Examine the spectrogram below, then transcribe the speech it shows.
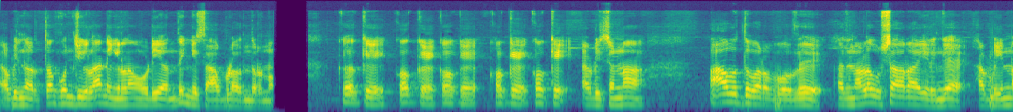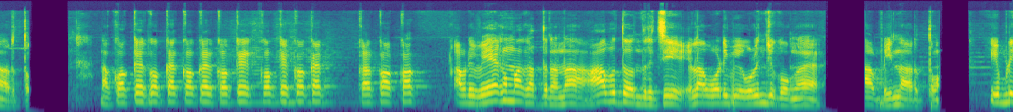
அப்படின்னு அர்த்தம் குஞ்சுகளாக நீங்களாம் ஓடியாந்து இங்கே சாப்பிட வந்துடணும் கோகே கோகே கோகே கோகே கோகே அப்படி சொன்னால் ஆபத்து வரப்போகுது அதனால உஷாராயிருங்க அப்படின்னு அர்த்தம் நான் கொக்கே கொக்கே கொக்கே கொக்கே கொக்கே கொக்கை கொக்கை அப்படி வேகமாக கத்துனேன்னா ஆபத்து வந்துருச்சு. எல்லாம் ஓடி போய் ஒளிஞ்சுக்கோங்க அப்படின்னு அர்த்தம். இப்படி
